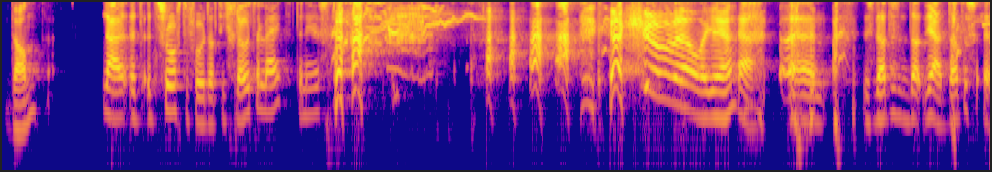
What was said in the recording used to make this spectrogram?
dan? nou, het, het zorgt ervoor dat hij groter lijkt, ten eerste. Geweldig, ja. ja, ehm, dus dat is, dat, ja, dat is eh,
